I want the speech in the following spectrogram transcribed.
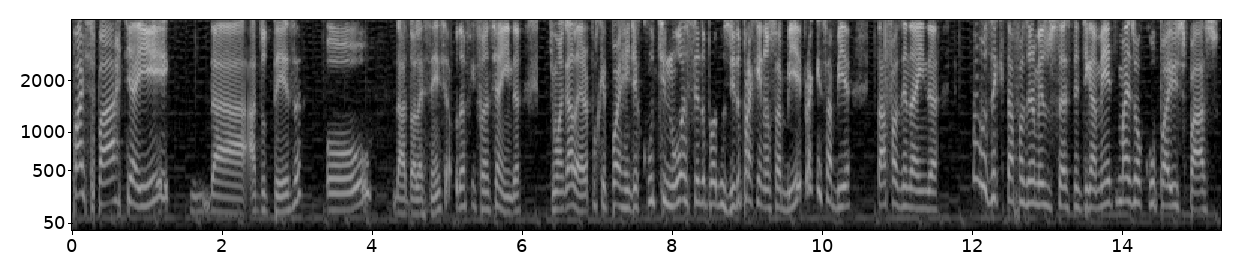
faz parte aí da adulteza ou da adolescência ou da infância ainda de uma galera, porque Power Ranger continua sendo produzido para quem não sabia e para quem sabia tá fazendo ainda, não vou dizer que tá fazendo o mesmo sucesso de antigamente, mas ocupa aí o espaço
